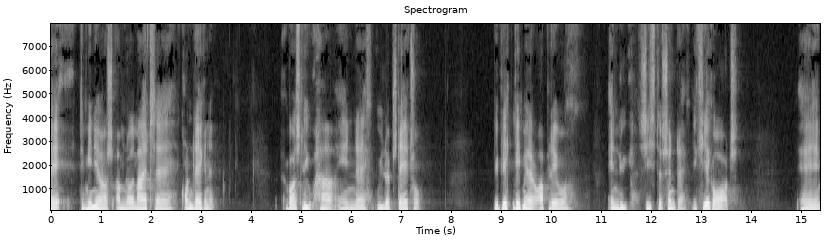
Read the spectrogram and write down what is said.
øh, det minder os om noget meget øh, grundlæggende. Vores liv har en øh, udløbsdato. Vi bliver ikke ved med at opleve en ny sidste søndag i kirkeåret. Øh,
